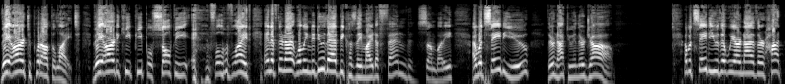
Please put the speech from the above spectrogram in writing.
They are to put out the light. They are to keep people salty and full of light. And if they're not willing to do that because they might offend somebody, I would say to you, they're not doing their job. I would say to you that we are neither hot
